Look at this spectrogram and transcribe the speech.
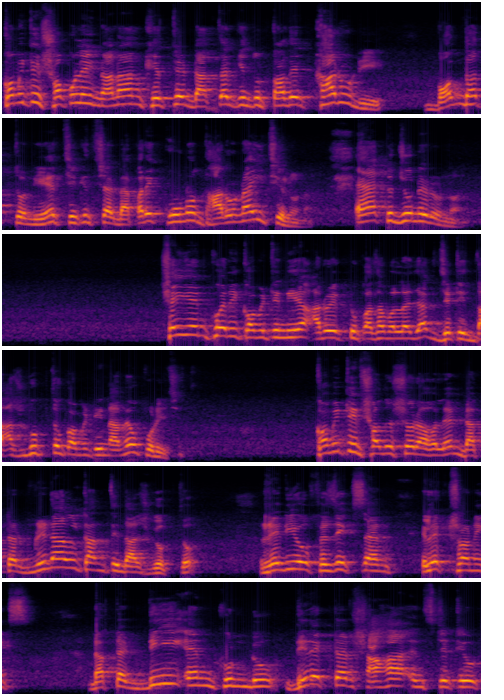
কমিটির সকলেই নানান ক্ষেত্রের ডাক্তার কিন্তু তাদের কারুরই বন্ধাত্ম নিয়ে চিকিৎসার ব্যাপারে কোনো ধারণাই ছিল না, একজনেরও নয়। সেই এনকোয়ারি কমিটি নিয়ে আরও একটু কথা বলা যাক, যেটি দাশগুপ্ত কমিটি নামেও পরিচিত। কমিটির সদস্যরা হলেন doctor Mrinal Kanti Dasgupta, radio physics and electronics doctor D N Kundu director Saha institute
